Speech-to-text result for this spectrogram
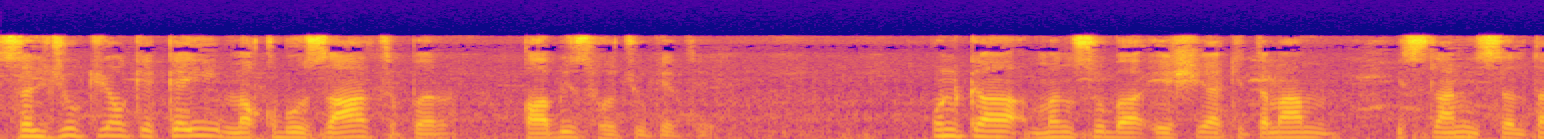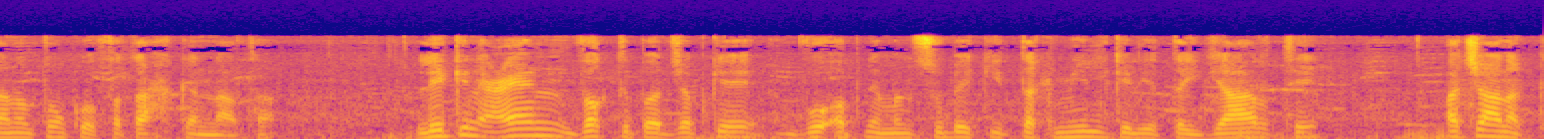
سلجوکیوں کے کئی مقبوضات پر قابض ہو چکے تھے۔ ان کا منصوبہ ایشیا کی تمام اسلامی سلطنتوں کو فتح کرنا تھا۔ لیکن عین وقت پر جبکہ وہ اپنے منصوبے کی تکمیل کے لیے تیار تھے، اچانک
